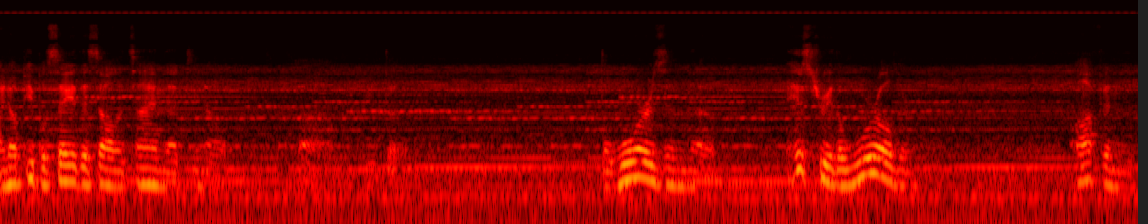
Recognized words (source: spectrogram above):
And, you know, I know people say this all the time that, you know, um, the, the wars in the history of the world are often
